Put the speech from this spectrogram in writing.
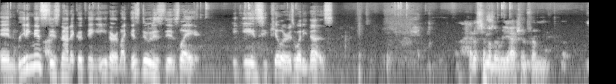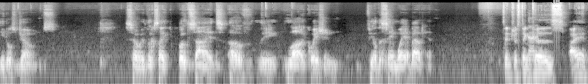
And reading this Alright. is not a good thing either. Like this dude is is like He, he's a killer, is what he does. I had a similar reaction from Needles Jones. So it looks like both sides of the law equation feel the same way about him. It's interesting because I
